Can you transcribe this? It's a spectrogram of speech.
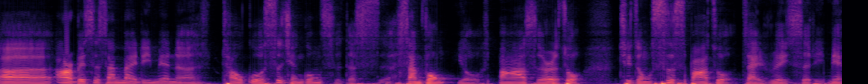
呃，阿尔卑斯山脉里面呢，超过四千公尺的山峰有八十二座，其中四十八座在瑞士里面。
